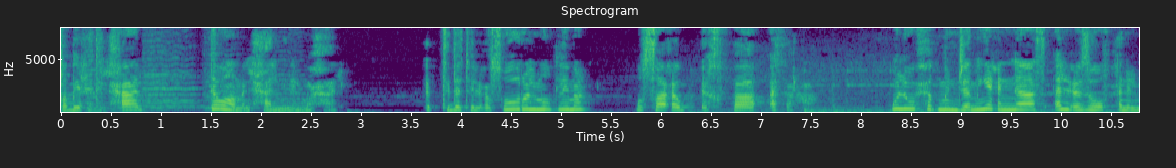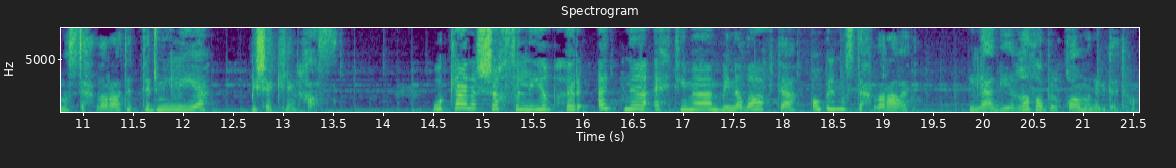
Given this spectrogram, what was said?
طبيعة الحال دوام الحال من المحال. ابتدت العصور المظلمة وصعب إخفاء أثرها. ولوحظ من جميع الناس العزوف عن المستحضرات التجميلية بشكل خاص. وكان الشخص اللي يظهر أدنى اهتمام بنظافته أو بالمستحضرات يلاقي غضب القوم ونقدتهم.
